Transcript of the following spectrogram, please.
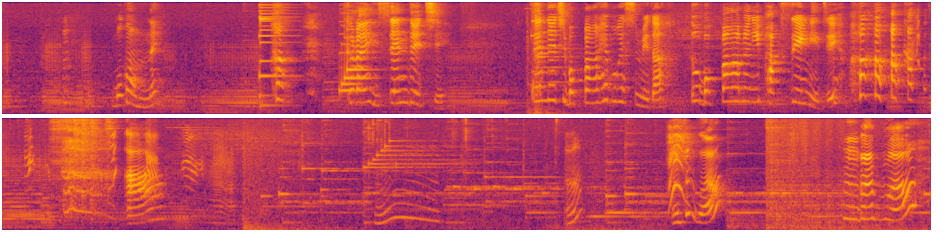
음, 뭐가 없네. 하, 그래 이 샌드위치. 샌드위치 먹방을 해보겠습니다. 또 먹방하면 이 박세인이지. 아. 음. 응? 이게 뭐야? 이게 뭐야?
